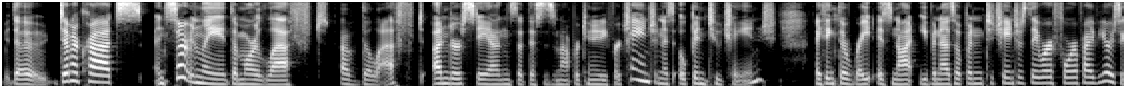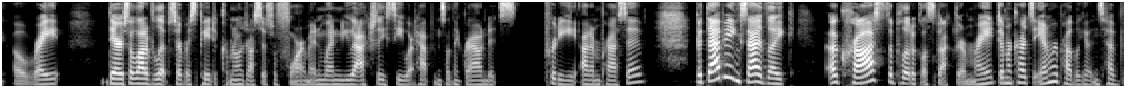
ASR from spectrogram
the Democrats and certainly the more left of the left understands that this is an opportunity for change and is open to change. I think the right is not even as open to change as they were four or five years ago, right? There's a lot of lip service paid to criminal justice reform. And when you actually see what happens on the ground, it's pretty unimpressive. But that being said, like across the political spectrum, right? Democrats and Republicans have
